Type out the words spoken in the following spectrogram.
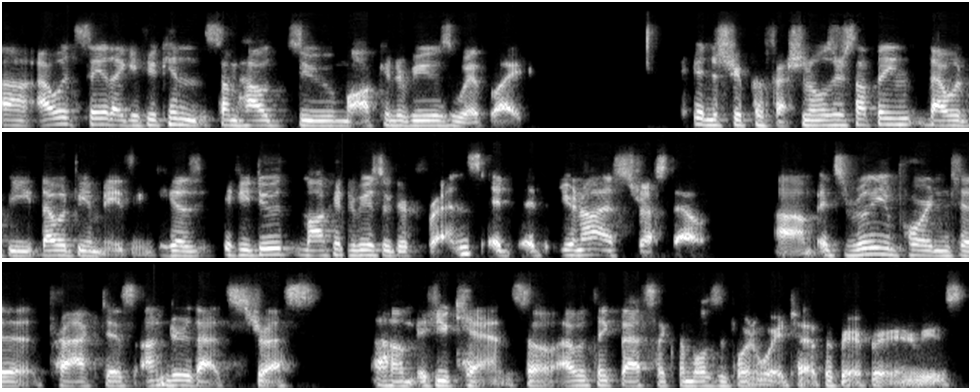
uh, i would say like if you can somehow do mock interviews with like industry professionals or something, that would be that would be amazing. Because if you do mock interviews with your friends, it, it, you're not as stressed out. Um, it's really important to practice under that stress um, if you can. So I would think that's like the most important way to prepare for interviews.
